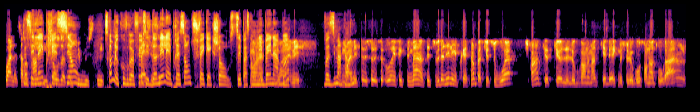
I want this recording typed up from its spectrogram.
quoi là. Ça va prendre des choses un peu plus musclées. C'est comme le couvre-feu, ben, c'est donner l'impression que tu fais quelque chose, tu sais, parce qu'on est bien à bout. Vas-y, Marc. Ouais, mais ça, effectivement, tu veux donner l'impression parce que tu vois pense que ce que le, gouvernement du Québec, M. Legault, son entourage,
